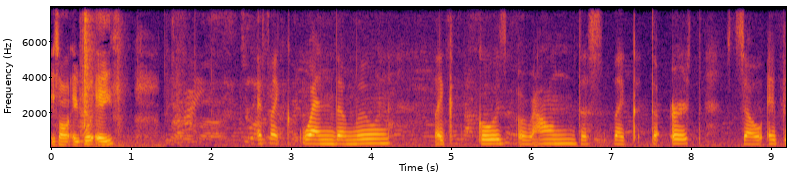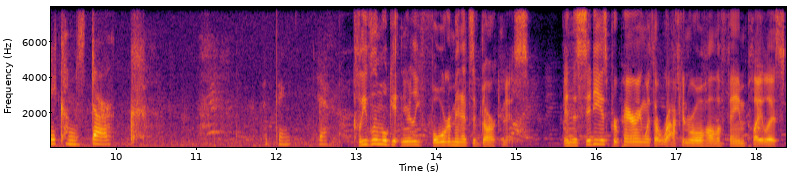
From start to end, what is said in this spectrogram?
It's on April eighth. It's like when the moon like goes around this like the earth so it becomes dark. I think, yeah. Cleveland will get nearly four minutes of darkness. And the city is preparing with a Rock and Roll Hall of Fame playlist,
